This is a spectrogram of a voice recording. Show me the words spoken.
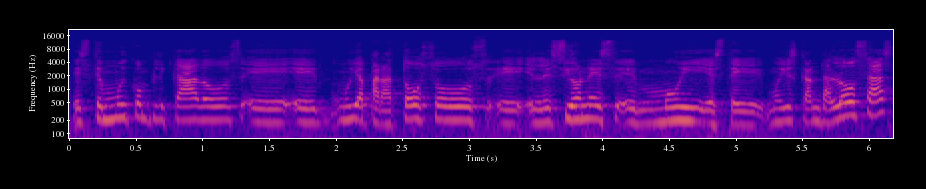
este, muy complicados, eh, eh, muy aparatosos, eh, lesiones muy, este, muy escandalosas.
